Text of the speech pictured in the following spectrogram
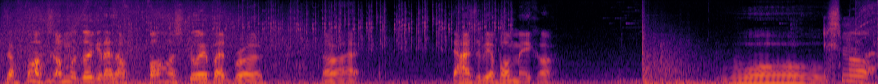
It's a fast. I'm not joking. That's a fast joypad, bro. All right. There has to be a bomb maker. Whoa! It's not.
